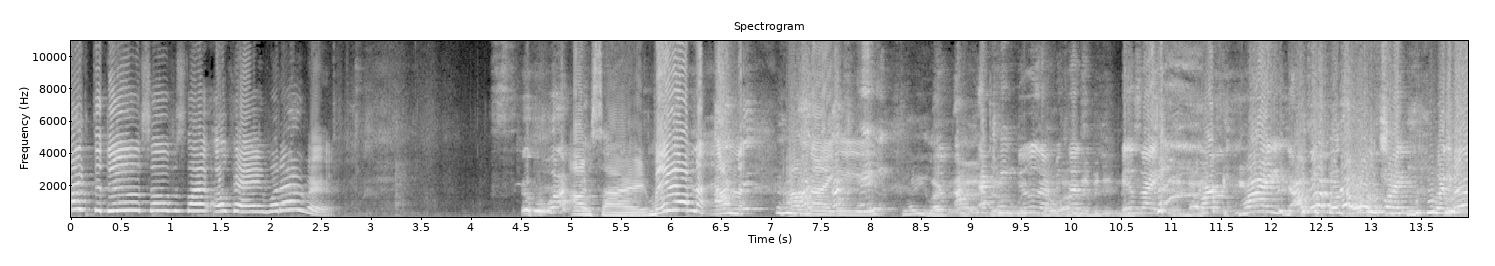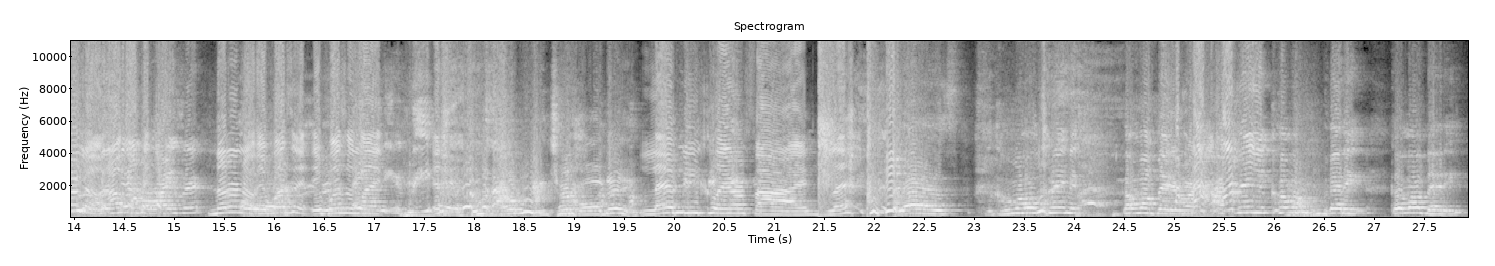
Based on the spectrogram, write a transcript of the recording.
like the dude, so it was like, okay, whatever. what? I'm sorry. Maybe I'm not. I'm not. I'm naive. How you like I, I can't do that no because it's like first, right. I was like, when No, no, no, does he I- have a riser? No, no, no. It oh, wasn't. It wasn't like. Oh, we can chirp all day. Let me clarify. Let. Yes. Come on, Betty. Come on, Betty. Right. I see you. Come on, Betty. Come on, Betty.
